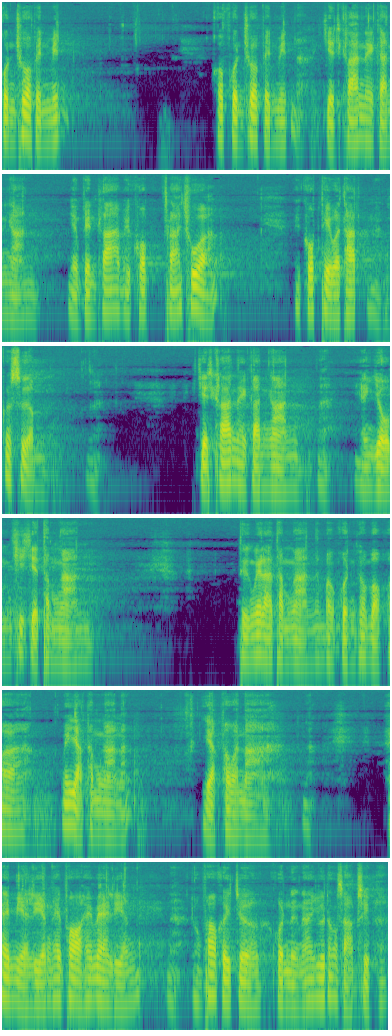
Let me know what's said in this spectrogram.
คนชั่วเป็นมิตรคบคนชั่วเป็นมิตรเกียรติคร้านในการงาน อย่างเป็นพระไปคบพระชั่ว ไปคบเทวทัตก็เสื่อมเกียรติคร้านในการงานอย่างโยมขี้เกียจทำงาน ถึงเวลาทำงานบางคนก็บอกว่าไม่อยากทำงานละอยากภาวนา ให้เมียเลี้ยงให้พ่อให้แม่เลี้ยงหลวงพ่อเคยเจอคนหนึ่งนะอายุตั้งสามสิบแล้ว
